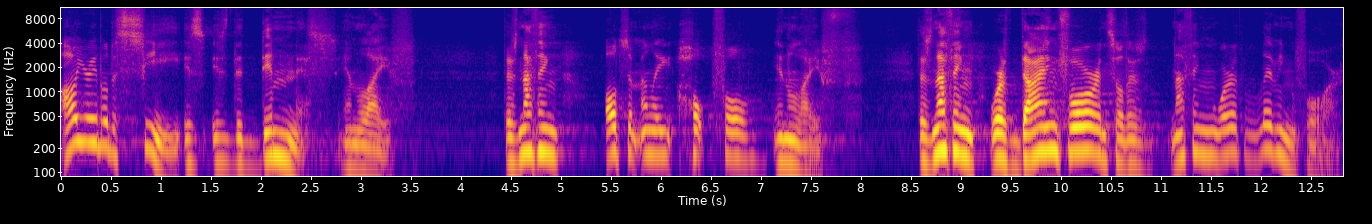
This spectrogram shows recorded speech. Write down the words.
all you're able to see is, is the dimness in life. There's nothing ultimately hopeful in life. There's nothing worth dying for, and so there's nothing worth living for.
